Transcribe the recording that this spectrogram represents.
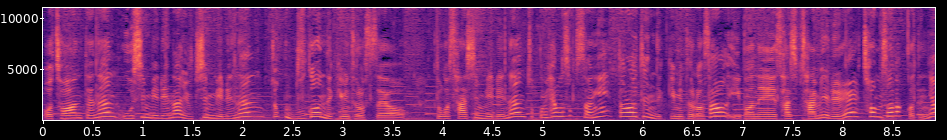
어, 저한테는 50mm나 60mm는 조금 무거운 느낌이 들었어요. 그리고 40mm는 조금 향속성이 떨어진 느낌이 들어서 이번에 44mm를 처음 써봤거든요.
